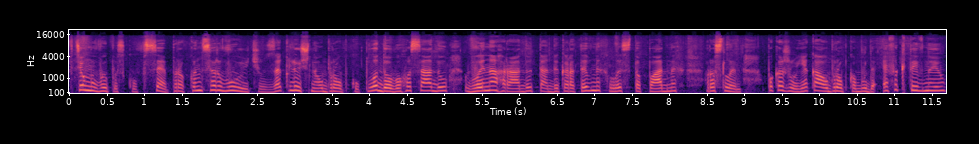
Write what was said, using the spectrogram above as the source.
В цьому випуску все про консервуючу заключну обробку плодового саду, винограду та декоративних листопадних рослин. Покажу, яка обробка буде ефективною,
